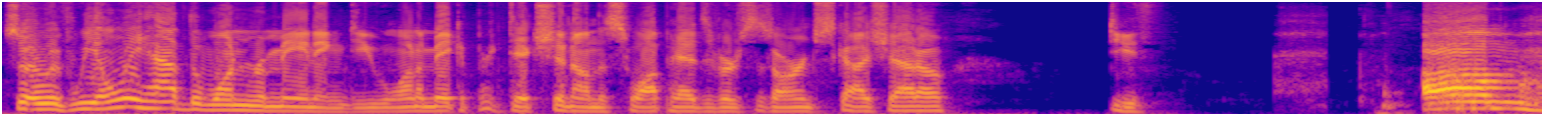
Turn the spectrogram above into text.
So if we only have the one remaining, do you want to make a prediction on the swap heads versus Orange Sky Shadow? Do you? Um,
